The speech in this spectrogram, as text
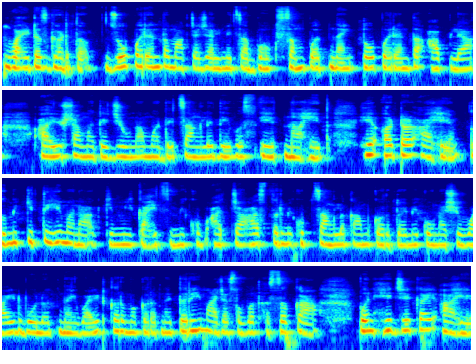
वाईटच घडतं. जोपर्यंत मागच्या जन्मीचा भोग संपत नाही तोपर्यंत आपल्या आयुष्यामध्ये जीवनामध्ये चांगले दिवस येत नाहीत. हे अटळ आहे. तुम्ही कितीही म्हणा की मी काहीच मी खूप आजच्या आज तर मी खूप चांगलं काम करतोय मी कोणाशी वाईट बोलत नाही वाईट कर्म करत नाही तरीही माझ्यासोबत असं का? पण हे जे काही आहे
